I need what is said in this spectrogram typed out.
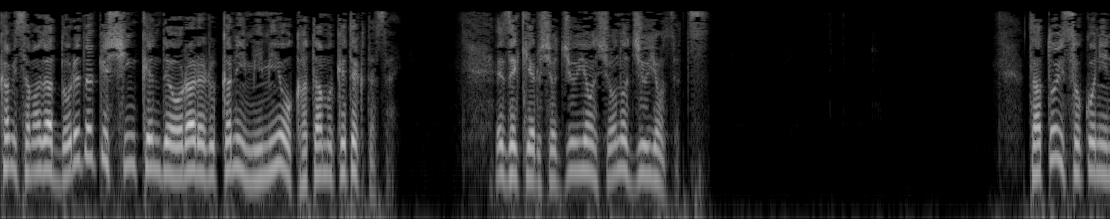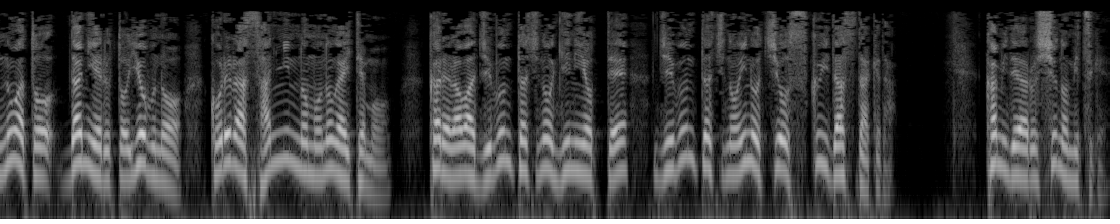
神様がどれだけ真剣でおられるかに耳を傾けてください。エゼキエル書14章の14節たとえそこにノアとダニエルとヨブのこれら三人の者がいても、彼らは自分たちの義によって自分たちの命を救い出すだけだ。神である主の蜜げ。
